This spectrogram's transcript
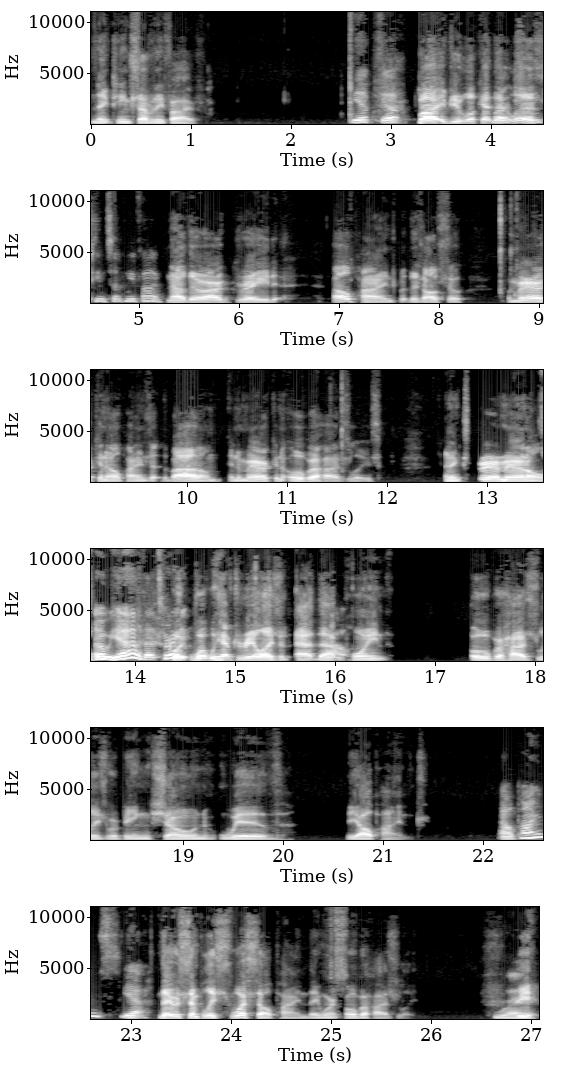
1975. Yep, yep. But if you look at March that list, 1975. Now there are grade alpines, but there's also American alpines at the bottom and American Oberhaslis and experimental. Oh yeah, that's right. But what we have to realize is at that Wow. point, Oberhaslis were being shown with the alpines. Alpines? Yeah. They were simply Swiss alpine. They weren't Oberhasli. Right.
